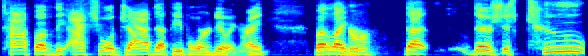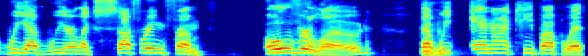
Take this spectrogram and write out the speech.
top of the actual job that people are doing, right? But like Sure. that there's just too we have we are like suffering from overload that Mhm. we cannot keep up with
